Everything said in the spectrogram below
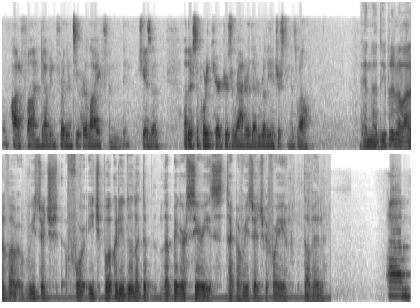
a, lot of fun delving further into her life. And she has a, other supporting characters around her that are really interesting as well. And uh, do you put in a lot of uh, research for each book, or do you do like the the bigger series type of research before you delve in? Um,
